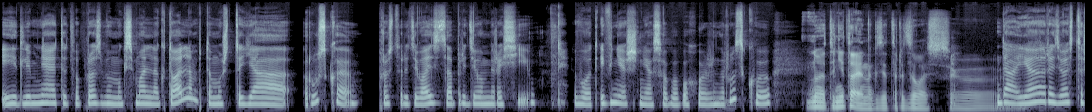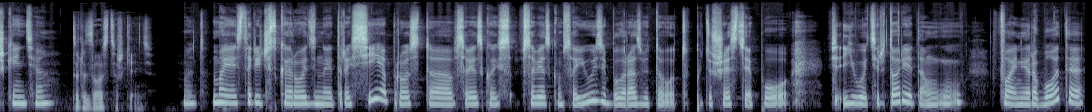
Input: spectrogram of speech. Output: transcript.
И для меня этот вопрос был максимально актуальным, потому что я русская, просто родилась за пределами России. Вот. И внешне не особо похожа на русскую. Но это не тайна, где ты родилась. Э, да, я родилась в Ташкенте. Ты родилась в Ташкенте. Вот. Моя историческая родина — это Россия, просто в, Советской, в Советском Союзе было развито вот путешествие по его территории там в плане работы.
